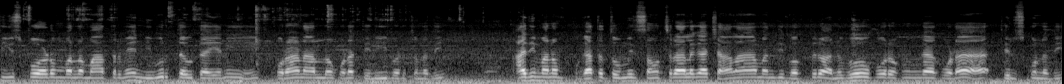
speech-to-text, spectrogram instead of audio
తీసుకోవడం వల్ల మాత్రమే నివృత్తి అవుతాయని పురాణాల్లో కూడా తెలియబడుతున్నది. అది మనం గత తొమ్మిది సంవత్సరాలుగా చాలామంది భక్తులు అనుభవపూర్వకంగా కూడా తెలుసుకున్నది.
